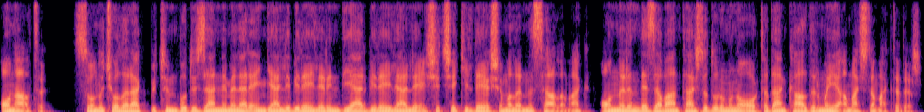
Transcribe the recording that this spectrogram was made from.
16. Sonuç olarak bütün bu düzenlemeler engelli bireylerin diğer bireylerle eşit şekilde yaşamalarını sağlamak, onların dezavantajlı durumunu ortadan kaldırmayı amaçlamaktadır.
